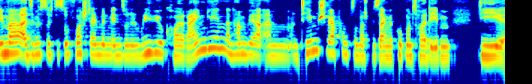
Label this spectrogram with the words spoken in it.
immer, also ihr müsst euch das so vorstellen, wenn wir in so einen Review-Call reingehen, dann haben wir ähm, einen Themenschwerpunkt, zum Beispiel sagen, wir gucken uns heute eben die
